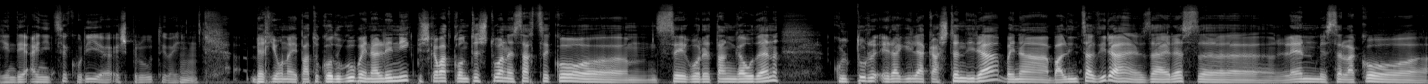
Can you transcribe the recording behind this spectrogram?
jende hainitzek hori uh, espero dute bai. Hmm. Berri hona ipatuko dugu, baina lehenik, pixka bat kontestuan ezartzeko uh, ze goretan gauden, kultur eragileak hasten dira, baina baldintzak dira, ez da ere uh, lehen bezalako eh,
